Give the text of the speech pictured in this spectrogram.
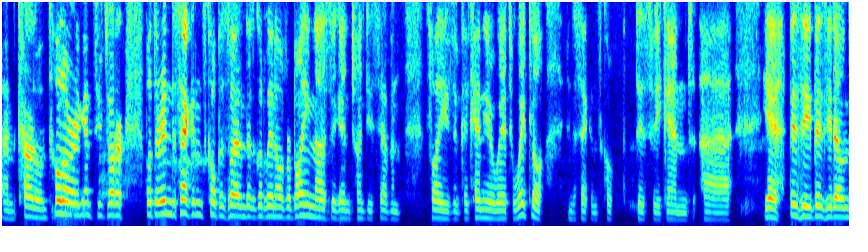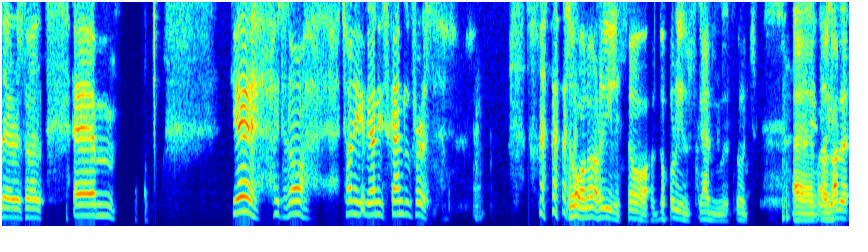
and Carlow and Tullow are against each other. But they're in the Seconds Cup as well, and did a good win over Boyne last weekend, 27 5. And Kilkenny are away to Wicklow in the Seconds Cup this weekend. Uh, yeah, busy, busy down there as well. Um, yeah, I don't know. Johnny, have you any scandal for us? No, not really. No, no real scandal as such. Um, I was on a,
